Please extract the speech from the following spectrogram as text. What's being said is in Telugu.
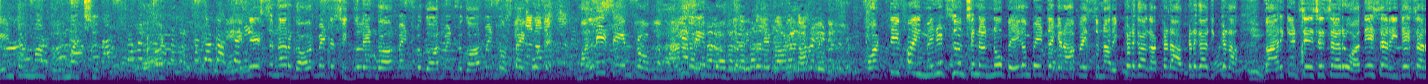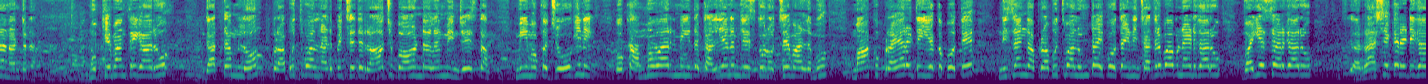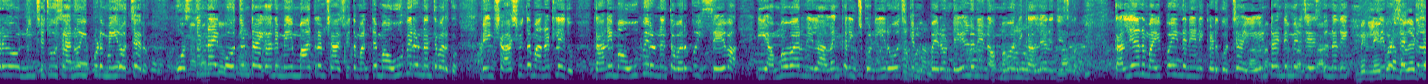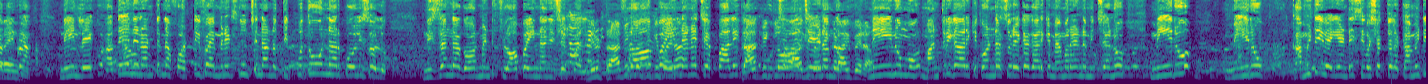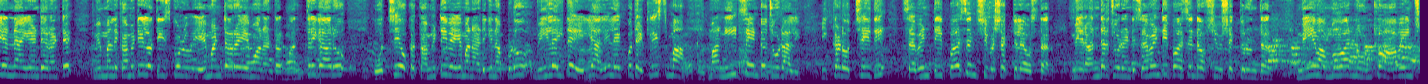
ఏంటమ్మా టూ మచ్ ఏం చేస్తున్నారు? గవర్నమెంట్ సిగ్గులేని గవర్నమెంట్లు గవర్నమెంట్లు గవర్నమెంట్లు వస్తాయి పోతే మళ్ళీ సేమ్ ప్రాబ్లం మళ్ళీ same problem forty five minutes నుంచి నన్ను బేగంపేట దగ్గర ఆపేస్తున్నారు. ఇక్కడ కాదు అక్కడ అక్కడ కాదు ఇక్కడ. బ్యారికేడ్స్ వేసేసారు అదే సార్ ఇదే సార్ అని అంటున్నారు. ముఖ్యమంత్రి గారు గతంలో ప్రభుత్వాలు నడిపించేది రాజు బాగుండాలని మేము చేస్తాం. మేము ఒక జోగిని ఒక అమ్మవారి మీద కళ్యాణం చేసుకొని వచ్చే వాళ్ళము మాకు ప్రయారిటీ ఇవ్వకపోతే నిజంగా ప్రభుత్వాలు ఉంటాయి పోతాయి. నేను చంద్రబాబు నాయుడు గారు వైఎస్ఆర్ గారు రాజశేఖర రెడ్డి గారు నుంచి చూశాను ఇప్పుడు మీరు వచ్చారు. వస్తున్నాయి పోతుంటాయి కానీ మేము మాత్రం శాశ్వతం. అంటే మా ఊపిరి ఉన్నంత వరకు. మేము శాశ్వతం అనట్లేదు కానీ మా ఊపిరి ఉన్నంత వరకు ఈ సేవ ఈ అమ్మవారిని ఇలా అలంకరించుకొని ఈ రోజుకి ముప్పై రెండేళ్ళు నేను అమ్మవారిని కళ్యాణం చేసుకుని కళ్యాణం అయిపోయింది నేను ఇక్కడికి వచ్చా. ఏంటండి మీరు చేస్తున్నది? నేను లేకు అదే నేను అంటున్నా ఫార్టీ ఫైవ్ మినిట్స్ నుంచి నన్ను తిప్పుతూ ఉన్నారు పోలీసు వాళ్ళు నిజంగా గవర్నమెంట్ ఫ్లాప్ అయిందని చెప్పాలి ఫ్లాప్? అయిందనే చెప్పాలి? చేయడం? నేను మంత్రి గారికి కొండ సురేఖ గారికి మెమరాండం ఇచ్చాను మీరు మీరు కమిటీ వేయండి శివశక్తుల కమిటీ అన్న వేయండి అని అంటే మిమ్మల్ని కమిటీలో తీసుకుని ఏమంటారో ఏమో అని అంటారు. మంత్రి గారు వచ్చి ఒక కమిటీ వేయమని అడిగినప్పుడు వీలైతే వేయాలి లేకపోతే అట్లీస్ట్ మా మా నీడ్స్ ఏంటో చూడాలి. ఇక్కడ వచ్చేది సెవెంటీ పర్సెంట్ శివశక్తులే వస్తారు. మీరు అందరు చూడండి సెవెంటీ పర్సెంట్ ఆఫ్ శివశక్తులు ఉంటారు. మేము అమ్మవారిని ఒంట్లో ఆవహించు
